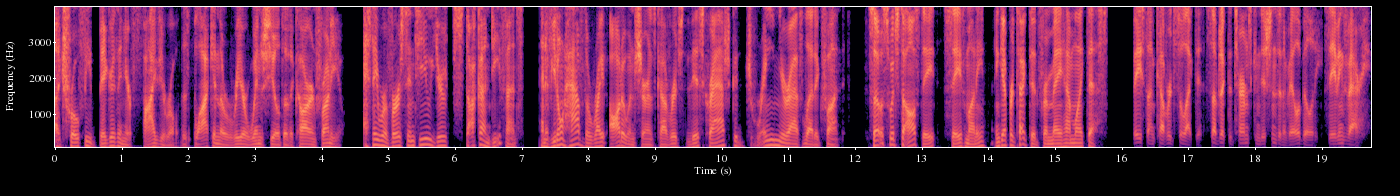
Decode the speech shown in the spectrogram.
A trophy bigger than your five year old is blocking the rear windshield of the car in front of you. As they reverse into you, you're stuck on defense. And if you don't have the right auto insurance coverage, this crash could drain your athletic fund. So switch to Allstate, save money, and get protected from mayhem like this. Based on coverage selected, subject to terms, conditions, and availability. Savings vary.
